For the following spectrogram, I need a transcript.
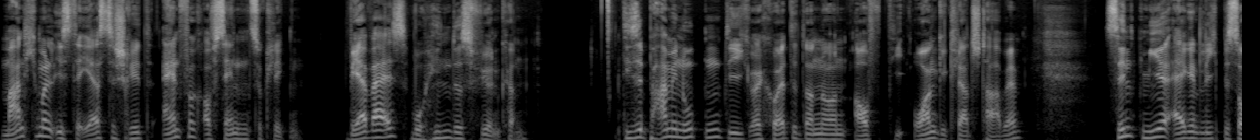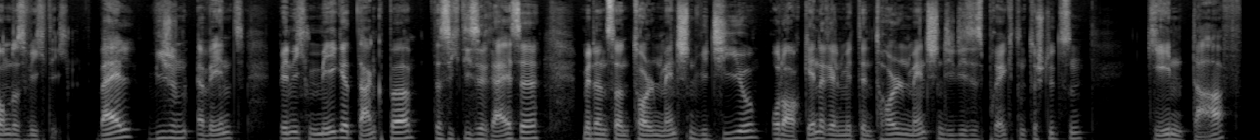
manchmal ist der erste Schritt einfach auf Senden zu klicken. Wer weiß, wohin das führen kann. Diese paar Minuten, die ich euch heute dann noch auf die Ohren geklatscht habe, sind mir eigentlich besonders wichtig, weil, wie schon erwähnt, bin ich mega dankbar, dass ich diese Reise mit einem so einem tollen Menschen wie Gio oder auch generell mit den tollen Menschen, die dieses Projekt unterstützen, gehen darf,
